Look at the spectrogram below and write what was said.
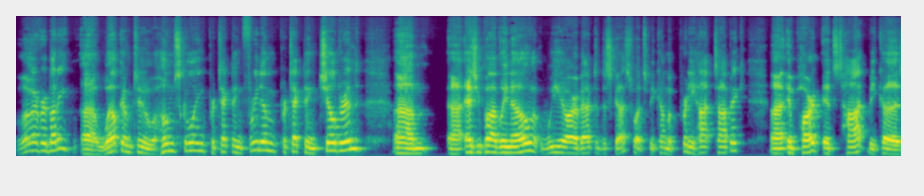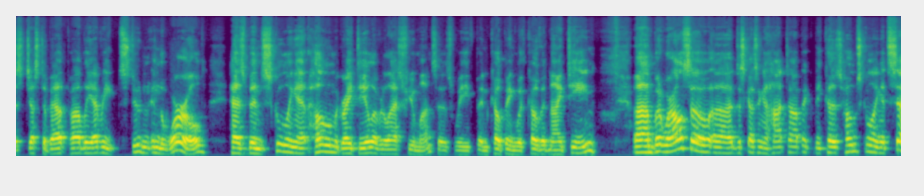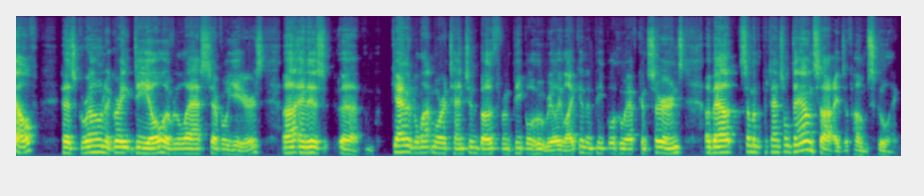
Hello, everybody. Uh, welcome to Homeschooling, Protecting Freedom, Protecting Children. Um, uh, as you probably know, we are about to discuss what's become a pretty hot topic. Uh, in part, it's hot because just about probably every student in the world has been schooling at home a great deal over the last few months as we've been coping with COVID 19. Um, but we're also uh, discussing a hot topic because homeschooling itself has grown a great deal over the last several years uh, and has uh, gathered a lot more attention, both from people who really like it and people who have concerns about some of the potential downsides of homeschooling.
